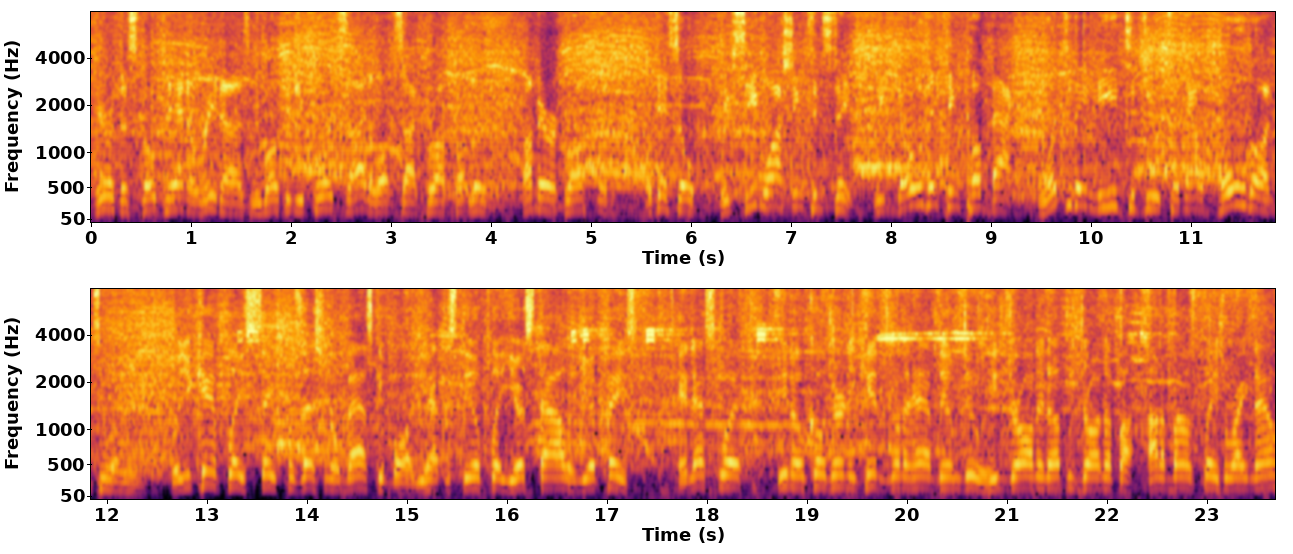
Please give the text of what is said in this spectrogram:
here at the Spokane Arena as we welcome you courtside alongside Caron Butler. I'm Eric Rothman. Okay, so we've seen Washington State. We know they can come back. What do they need to do to now hold on to a lead? Well, you can't play safe possessional basketball. You have to still play your style and your pace. And that's what, you know, Coach Ernie Kent is going to have them do. He's drawing it up. He's drawing up out of bounds place right now.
